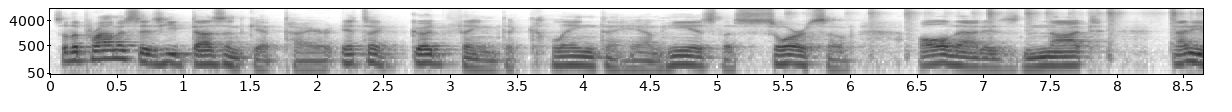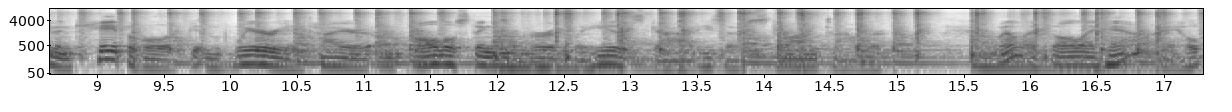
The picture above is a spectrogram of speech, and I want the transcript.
So the promise is he doesn't get tired. It's a good thing to cling to him. He is the source of all that is not not even capable of getting weary and tired. All those things are earthly. He is God. He's a strong tower. Well, that's all I have. I hope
